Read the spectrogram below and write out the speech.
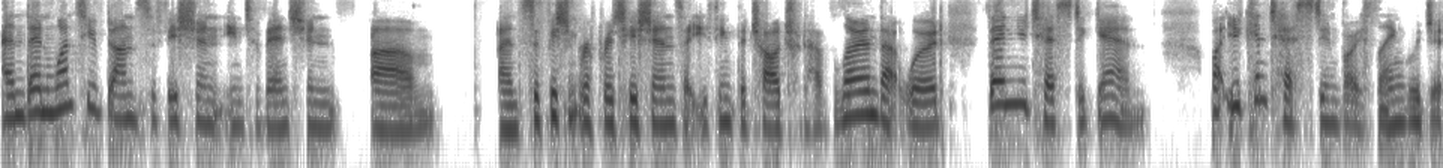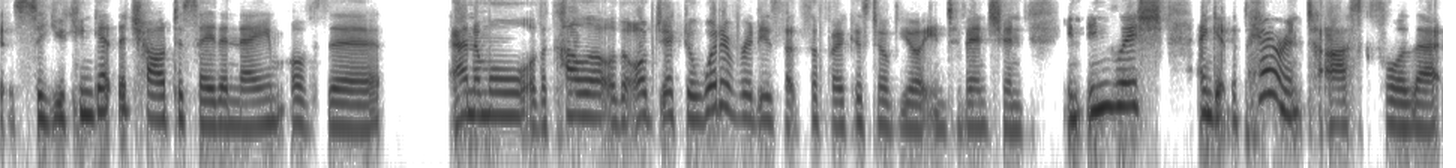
And then once you've done sufficient intervention um, and sufficient repetitions that you think the child should have learned that word, then you test again. But you can test in both languages. So you can get the child to say the name of the animal or the color or the object or whatever it is that's the focus of your intervention in English and get the parent to ask for that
